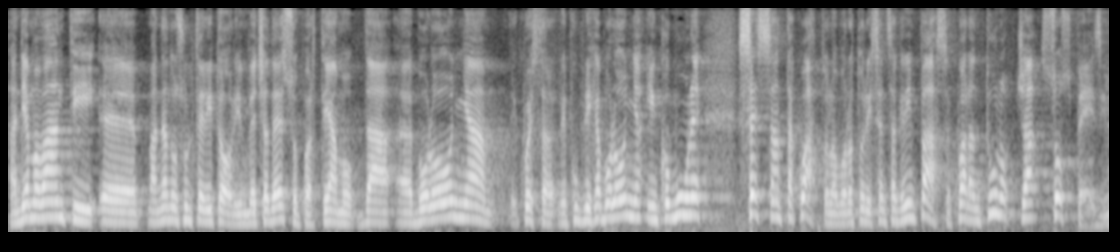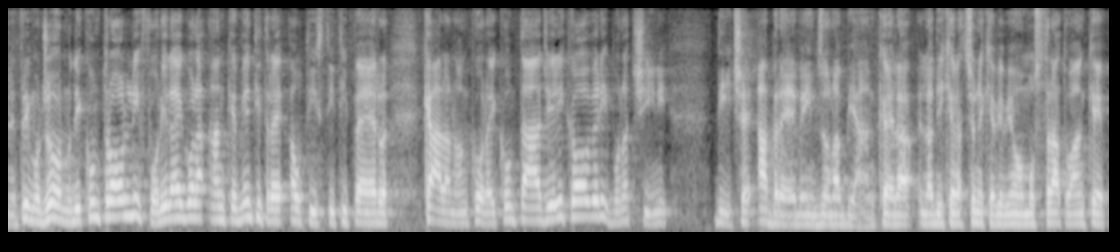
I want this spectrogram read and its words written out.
Andiamo avanti eh, andando sul territorio, invece adesso partiamo da eh, Bologna, questa Repubblica Bologna, in comune 64 lavoratori senza Green Pass, 41 già sospesi. Nel primo giorno di controlli, fuori regola anche 23 autisti TPR. Calano ancora i contagi e i ricoveri, Bonaccini dice a breve in zona bianca. È la, la dichiarazione che vi abbiamo mostrato anche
